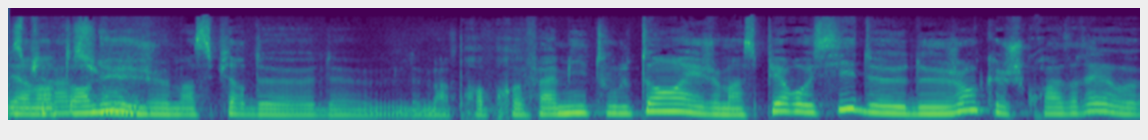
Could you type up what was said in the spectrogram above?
des Bien entendu, je m'inspire de, de, de ma propre famille tout le temps et je m'inspire aussi de, de gens que je croiserai euh,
